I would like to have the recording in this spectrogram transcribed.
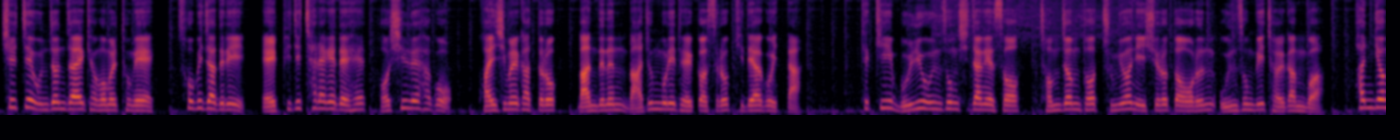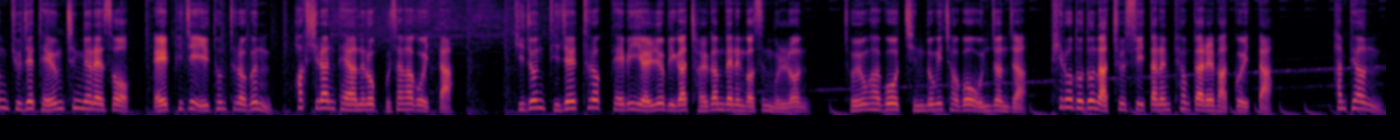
실제 운전자의 경험을 통해 소비자들이 LPG 차량에 대해 더 신뢰하고 관심을 갖도록 만드는 마중물이 될 것으로 기대하고 있다. 특히 물류 운송 시장에서 점점 더 중요한 이슈로 떠오른 운송비 절감과 환경 규제 대응 측면에서 LPG 1톤 트럭은 확실한 대안으로 부상하고 있다. 기존 디젤 트럭 대비 연료비가 절감되는 것은 물론 조용하고 진동이 적어 운전자 피로도도 낮출 수 있다는 평가를 받고 있다. 한편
